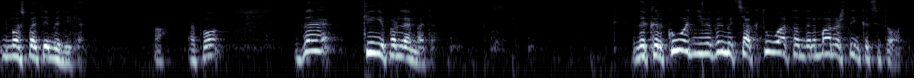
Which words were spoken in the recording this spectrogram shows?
në mospajtim me dikën. Po. Apo dhe ke një problem me të. Dhe kërkohet një veprim i caktuar ta ndërmarrësh ti në këtë situatë.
